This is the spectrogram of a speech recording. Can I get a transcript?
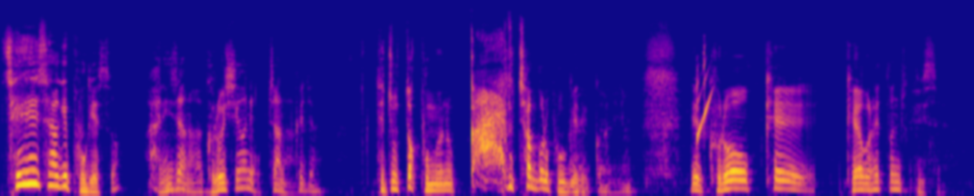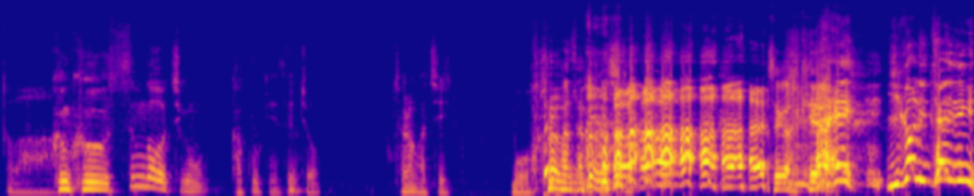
세세하게 보겠어? 아니잖아. 그럴 시간이 없잖아. 그죠. 대충 딱 보면은 가득 찬 거를 보게 될 거 아니에요. 근데 그렇게 계약을 했던 적도 있어요. 그럼 그 쓴 거 지금 갖고 계세요? 그렇죠. 저랑 같이 뭐 출판사 가시죠. 제가 계약 아이 이걸 인타이밍에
